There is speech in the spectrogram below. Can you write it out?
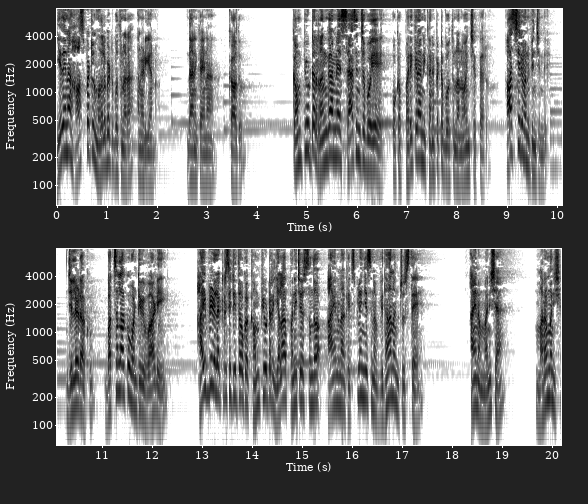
ఏదైనా హాస్పిటల్ మొదలుపెట్టబోతున్నారా అని అడిగాను. దానికైనా కాదు. కంప్యూటర్ రంగాన్నే శాసించబోయే ఒక పరికరాన్ని కనిపెట్టబోతున్నాను అని చెప్పారు. ఆశ్చర్యం అనిపించింది జిల్లెడాకు బచ్చలాకు వంటివి వాడి హైబ్రిడ్ ఎలక్ట్రిసిటీతో ఒక కంప్యూటర్ ఎలా పనిచేస్తుందో ఆయన నాకు ఎక్స్ప్లెయిన్ చేసిన విధానం చూస్తే ఆయన మనిష మరమనిష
